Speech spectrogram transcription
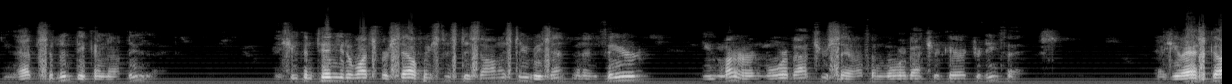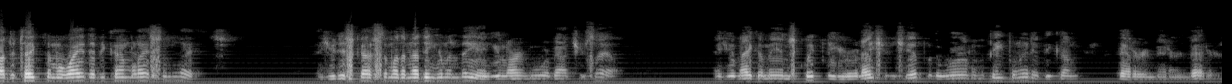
You absolutely cannot do that. As you continue to watch for selfishness, dishonesty, resentment, and fear, you learn more about yourself and more about your character defects. As you ask God to take them away, they become less and less. As you discuss them with another human being, you learn more about yourself. As you make amends quickly, your relationship with the world and the people in it becomes better and better and better.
